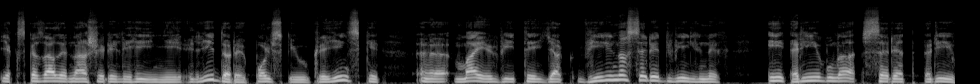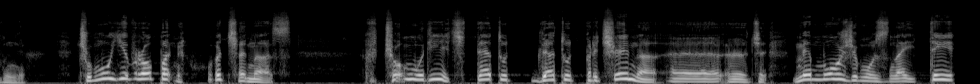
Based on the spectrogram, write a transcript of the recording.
як сказали наші релігійні лідери, польські і українські, е, має війти як вільна серед вільних і рівна серед рівних. Чому Європа не хоче нас? В чому річ? Де тут, де тут причина? Е, е, Ми можемо знайти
